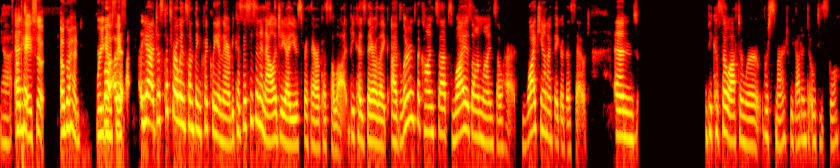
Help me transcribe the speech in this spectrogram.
Yeah. okay. So, oh, go ahead. Were you well, going to say? Yeah, just to throw in something quickly in there, because this is an analogy I use for therapists a lot, because they're like, I've learned the concepts. Why is online so hard? Why can't I figure this out? And because so often we're we're smart, we got into OT school,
